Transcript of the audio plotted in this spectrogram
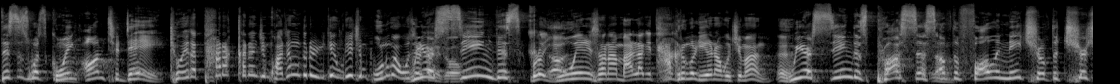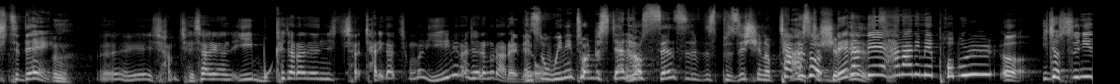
this is what's going on today. 교회가 타락하는 지금 과정들을 이게 우리가 지금 보는 거하고 We are seeing this 물론 uh, 요엘서나 말라기 다 그런 걸 예언하고 있지만. 어, we are seeing this process of the fallen nature of the church today. 예, 참 제사장 이 목회자라는 자, 자리가 정말 예민한 자리인 걸 알아야 돼요. And so we need to understand how sensitive this position of 자, 그래서 pastorship 내가 내 is. 하나님의 법을 어, 잊었으니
